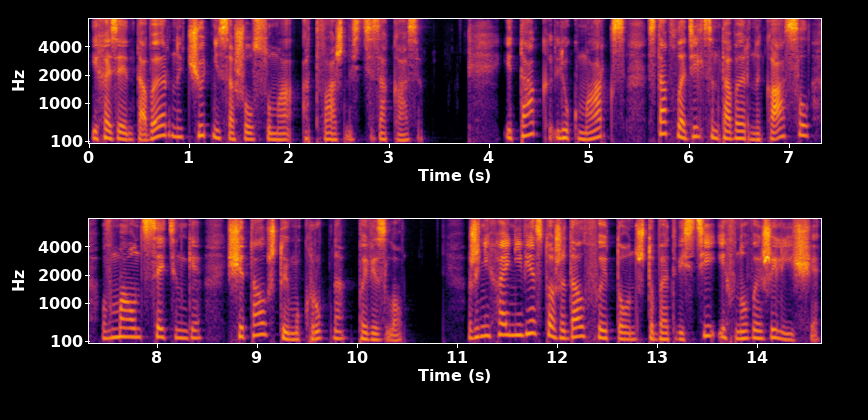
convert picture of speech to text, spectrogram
и хозяин таверны чуть не сошел с ума от важности заказа. Итак, Люк Маркс, став владельцем таверны Касл в Маунт-Сеттинге, считал, что ему крупно повезло. Жениха и невесту ожидал фаэтон, чтобы отвезти их в новое жилище,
